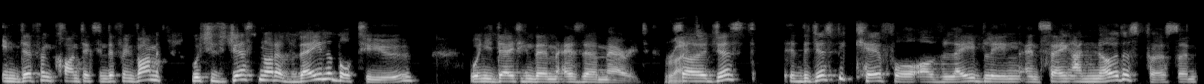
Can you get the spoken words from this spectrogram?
in different contexts, in different environments, which is just not available to you when you're dating them as they're married. Right. So just just be careful of labeling and saying, I know this person,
